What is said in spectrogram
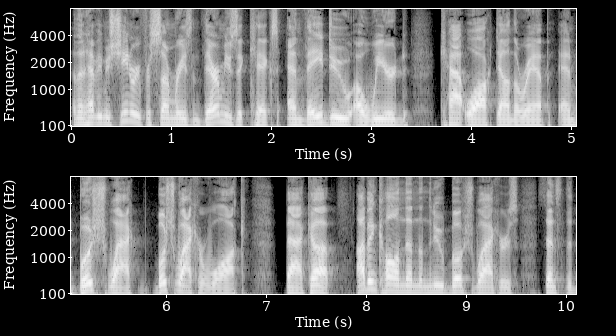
And then Heavy Machinery, for some reason, their music kicks and they do a weird catwalk down the ramp and bushwhack bushwhacker walk back up. I've been calling them the new bushwhackers since the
